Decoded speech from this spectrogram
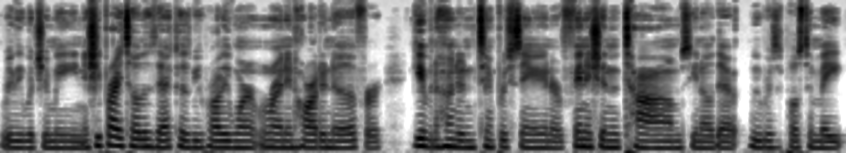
really what you mean. And she probably told us that because we probably weren't running hard enough or giving 110% or finishing the times, you know, that we were supposed to make.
